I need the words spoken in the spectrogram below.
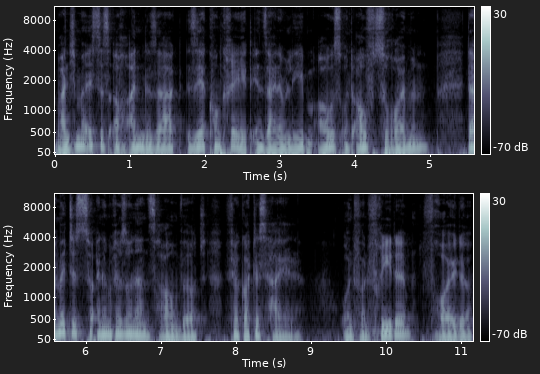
Manchmal ist es auch angesagt, sehr konkret in seinem Leben aus und aufzuräumen, damit es zu einem Resonanzraum wird für Gottes Heil und von Friede, Freude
